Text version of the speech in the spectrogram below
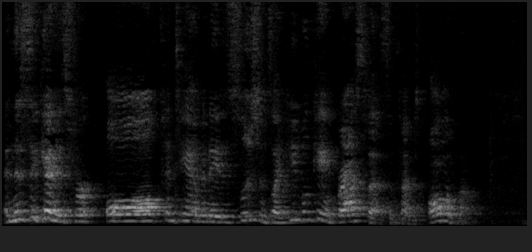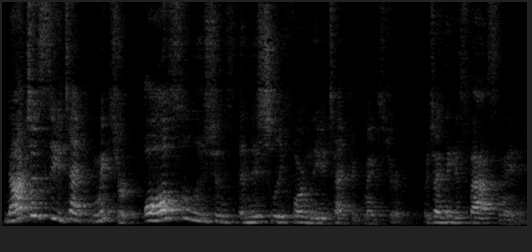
And this again is for all contaminated solutions. Like people can't grasp that sometimes, all of them. Not just the eutectic mixture, all solutions initially form the eutectic mixture, which I think is fascinating.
